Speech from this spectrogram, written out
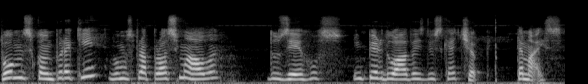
Vamos ficando por aqui, vamos para a próxima aula dos erros imperdoáveis do SketchUp. Até mais!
